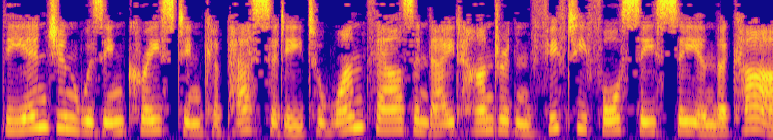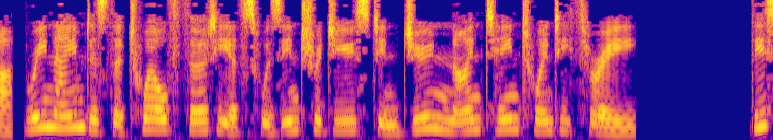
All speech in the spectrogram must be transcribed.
The engine was increased in capacity to 1,854 cc and the car, renamed as the 1230 was introduced in June 1923. This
